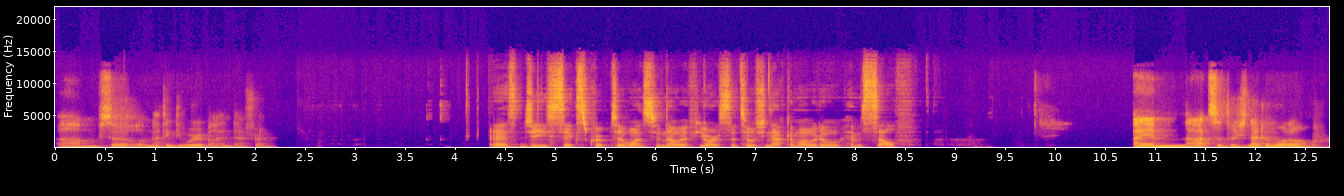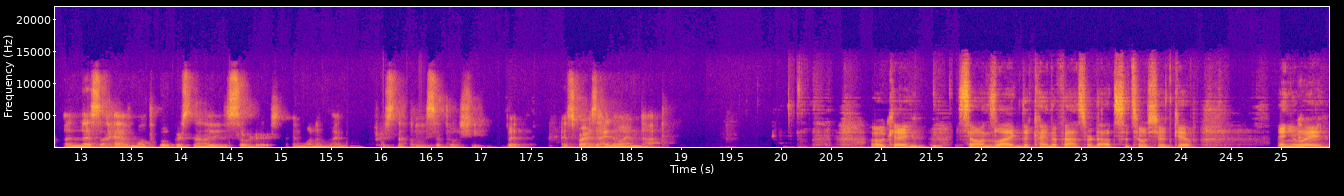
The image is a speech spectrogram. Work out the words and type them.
Um, so nothing to worry about in that front. SG6 Crypto wants to know if you're Satoshi Nakamoto himself. I am not Satoshi Nakamoto unless I have multiple personality disorders, and one of my personality is Satoshi. But as far as I know, I'm not. Okay. Sounds like the kind of answer that Satoshi would give. Anyway,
